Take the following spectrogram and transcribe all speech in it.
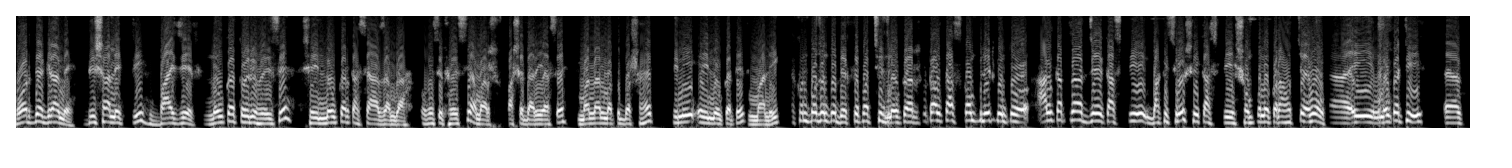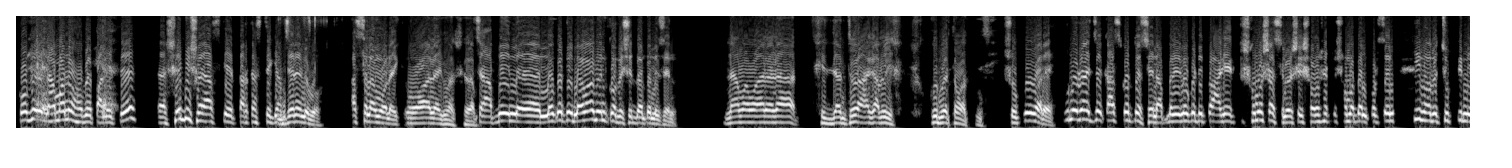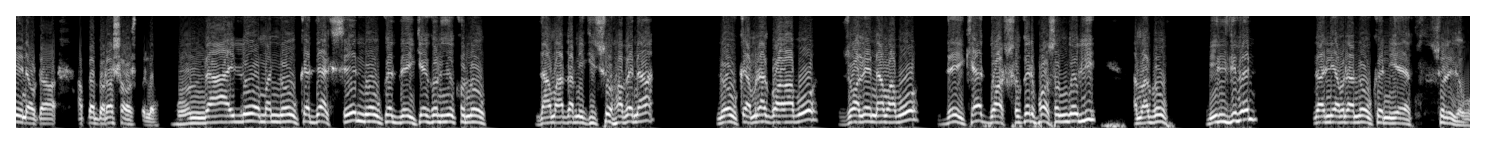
বর্দে গ্রামে বিশাল একটি বাইজের নৌকা তৈরি হয়েছে। সেই নৌকার কাছে আজ আমরা উপস্থিত হয়েছি। আমার পাশে দাঁড়িয়ে আছে মান্নান মাতুব্বর সাহেব। তিনি এই নৌকাটির মালিক। এখন পর্যন্ত দেখতে পাচ্ছি নৌকার টোটাল কাজ কমপ্লিট কিন্তু আলকাতরার যে কাজটি বাকি ছিল সেই কাজটি সম্পন্ন করা হচ্ছে এবং এই নৌকাটি কবে নামানো হবে পানিতে সে বিষয়ে আজকে তার কাছ থেকে জেনে নেব। আসসালামু আলাইকুম। ওয়ালাইকুম আসসালাম। আচ্ছা আপনি নৌকাটি নামাবেন কবে সিদ্ধান্ত নিয়েছেন? সিদ্ধান্ত আগামী শুক্রবার তোমার শুক্রবারে? পুনরায় যে কাজ করতেছেন আপনার এই তো আগে একটু সমস্যা ছিল সেই সমস্যাটি সমাধান করছেন। কীভাবে চুক্তি নিয়ে না ওটা আপনার সাহস পেল? হোন্ডা আইলো আমার নৌকা দেখছে নৌকা দেখে যে কোনো দামাদামি কিছু হবে না। নৌকা আমরা গড়াবো জলে নামাবো দেখে দর্শকের পছন্দ হলি আমাকে বিল দিবেন নাহলে আমরা নৌকা নিয়ে চলে যাব।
